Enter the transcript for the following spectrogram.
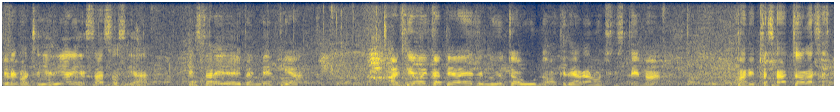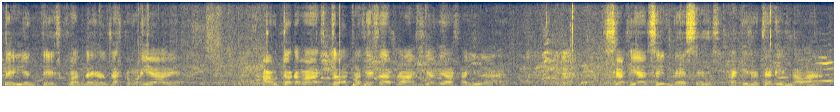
de la Consellería de Bienestar Social. Esta ley de dependencia ha sido boicoteada desde el minuto uno. Crearon un sistema para retrasar todos los expedientes, cuando en otras comunidades autónomas todo el proceso de aprobación de las ayudas se hacía en seis meses. Aquí se realizaba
